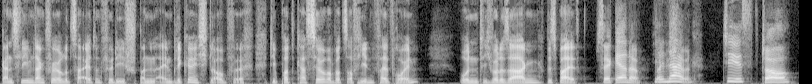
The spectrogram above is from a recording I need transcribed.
ganz lieben Dank für eure Zeit und für die spannenden Einblicke. Ich glaube, äh, die Podcast-Hörer wird es auf jeden Fall freuen. Und ich würde sagen, bis bald. Sehr gerne. Vielen Dankeschön. Dank. Tschüss. Ciao.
